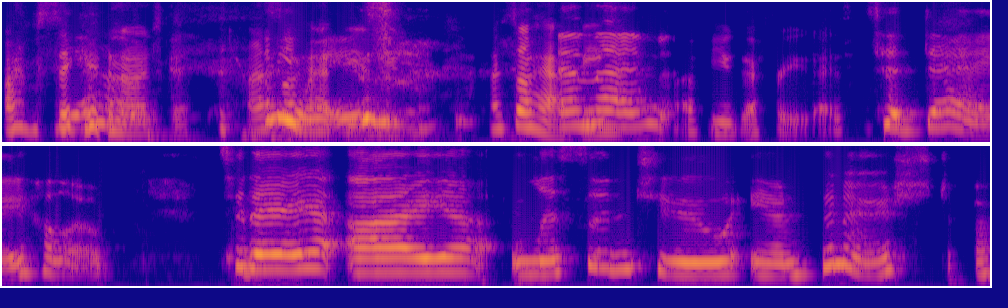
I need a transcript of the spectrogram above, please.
I'm sick of yeah. no, I'm. I'm so happy. Anyways. of you. I'm so happy and then a few guys for you guys. today, hello. Today I listened to and finished a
